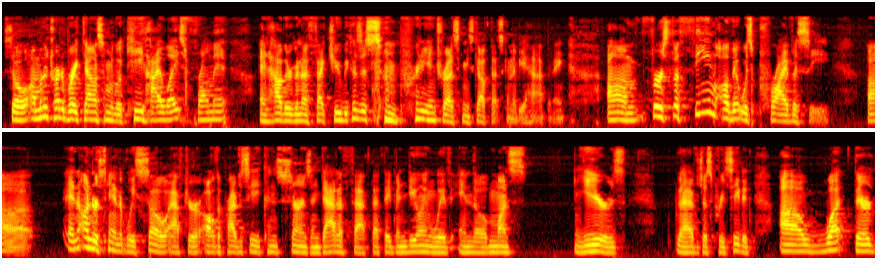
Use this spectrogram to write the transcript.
So I'm going to try to break down some of the key highlights from it and how they're going to affect you because there's some pretty interesting stuff that's going to be happening. Um, first, the theme of it was privacy, uh, and understandably so after all the privacy concerns and data theft that they've been dealing with in the months, years that have just preceded. Uh, what they're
